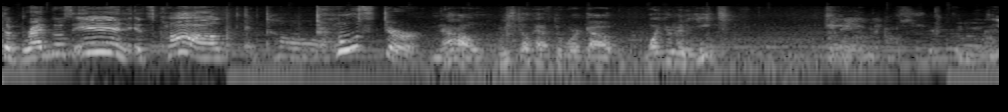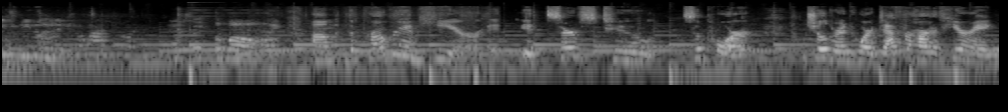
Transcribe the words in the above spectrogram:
the bread goes in. It's called A toe. toaster. Now, we still have to work out what you're gonna eat. Um, the program here, it, it serves to support children who are deaf or hard of hearing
